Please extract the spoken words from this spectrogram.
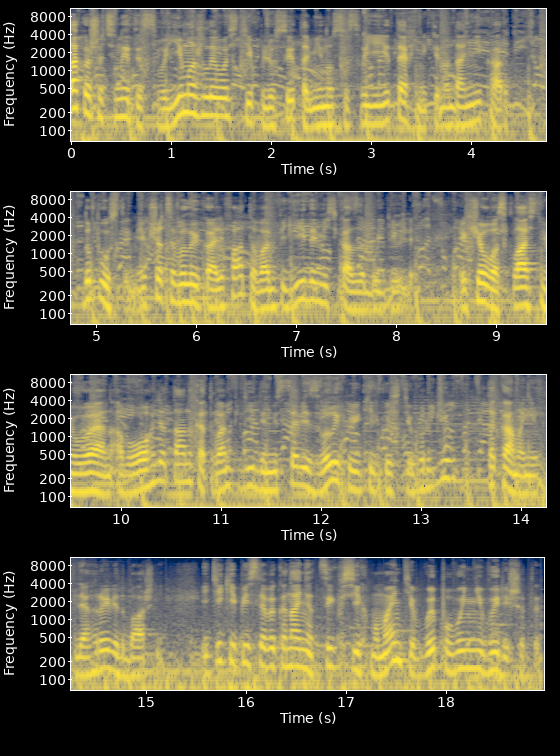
Також оцінити свої можливості, плюси та мінуси своєї техніки на даній карті. Допустимо, якщо це велика альфа, то вам підійде міська забудівля. Якщо у вас класні УВН або огляд танка, то вам підійде місцевість з великою кількістю гурдів та каменів для гри від башні. І тільки після виконання цих всіх моментів ви повинні вирішити,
